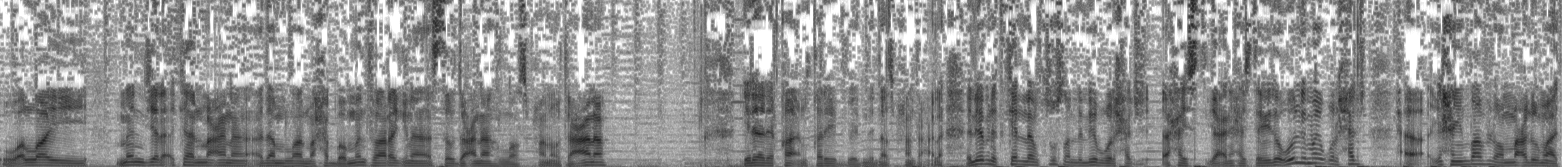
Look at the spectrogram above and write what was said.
والله من كان معنا أدام الله المحبة ومن فارقنا استودعناه الله سبحانه وتعالى. إلى لقاء قريب بإذن الله سبحانه وتعالى. اليوم نتكلم خصوصا للي يبغوا الحج حيست يعني حيستفيدوا واللي ما يبغوا الحج حينضاف لهم معلومات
